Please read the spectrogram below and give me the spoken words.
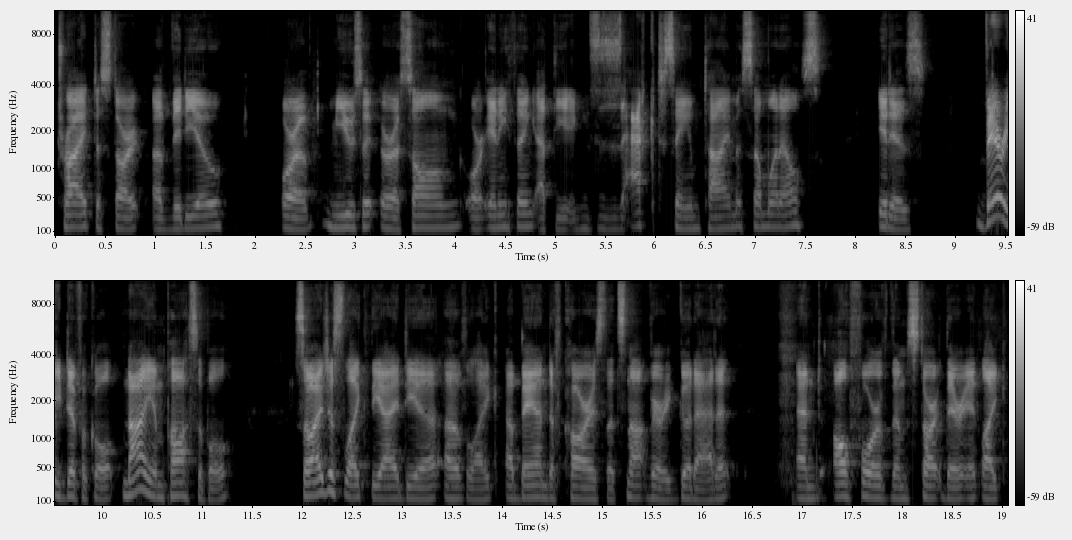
tried to start a video or a music or a song or anything at the exact same time as someone else it is very difficult nigh impossible so i just like the idea of like a band of cars that's not very good at it and all four of them start their it like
